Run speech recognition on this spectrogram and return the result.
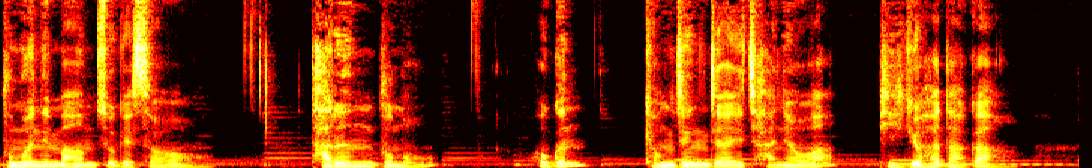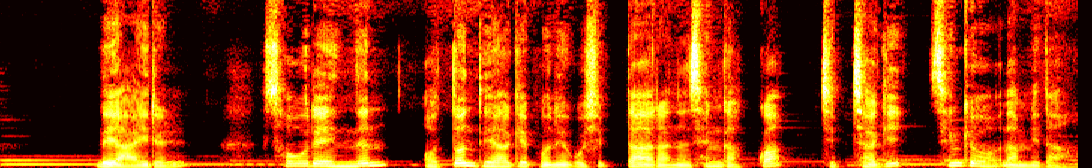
부모님 마음속에서 다른 부모 혹은 경쟁자의 자녀와 비교하다가 내 아이를 서울에 있는 어떤 대학에 보내고 싶다라는 생각과 집착이 생겨납니다.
